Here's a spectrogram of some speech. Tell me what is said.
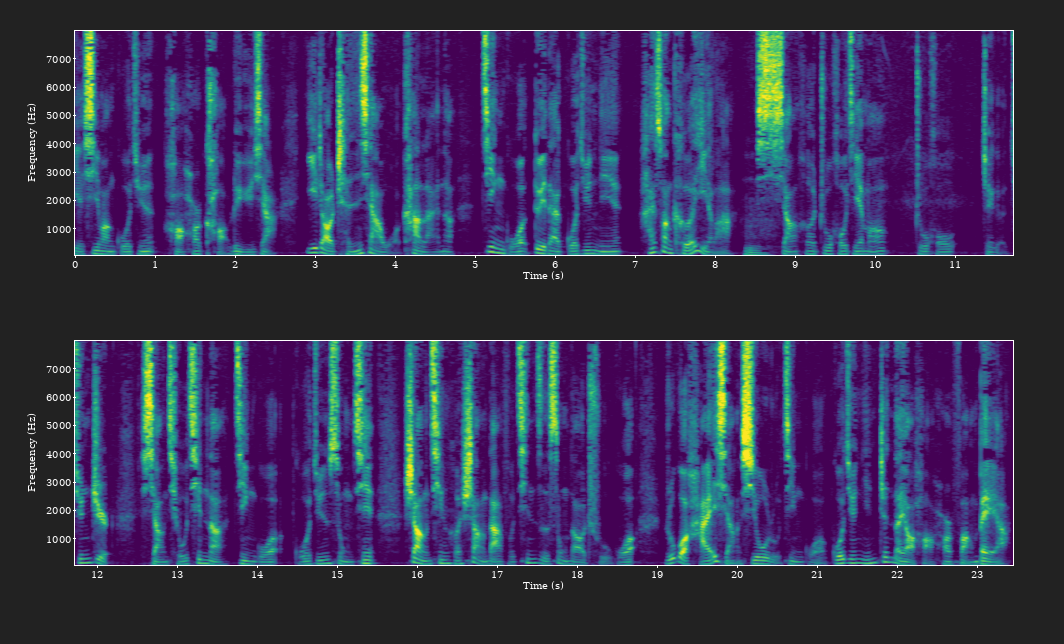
也希望国君好好考虑一下。依照臣下我看来呢，晋国对待国君您还算可以了，想和诸侯结盟，诸侯这个君制。想求亲呢，晋国国君送亲，上卿和上大夫亲自送到楚国。如果还想羞辱晋国，国君您真的要好好防备啊！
